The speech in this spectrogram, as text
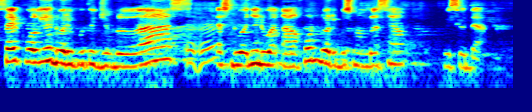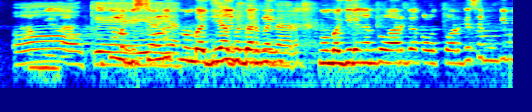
saya kuliah 2017, Mm-mm. S2-nya 2 tahun, 2019-nya wisuda. Oh, oke. Itu lebih Iya, sulit membaginya Iya, dibanding benar-benar. membagi dengan keluarga. Kalau keluarga saya mungkin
